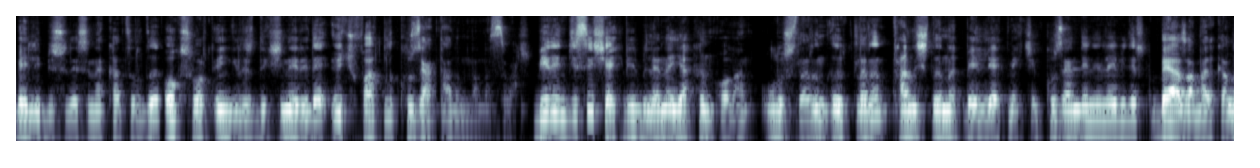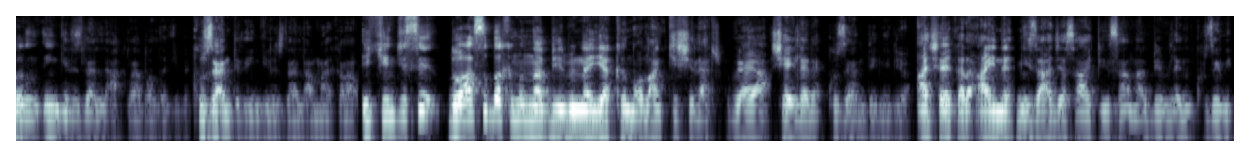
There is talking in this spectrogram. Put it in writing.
belli bir süresine katıldığı Oxford İngiliz Dictionary'de 3 farklı kuzen tanımlaması var. Birincisi şey birbirlerine yakın olan ulusların, ırkların tanıştığını belli etmek için kuzen denilebilir. Beyaz Amerikalıların İngilizlerle akrabalığı gibi. Kuzendir İngilizlerle Amerikalılar. İkincisi doğası bakımından birbirine yakın olan kişiler veya şeylere kuzen deniliyor. Aşağı yukarı aynı mizaca sahip insanlar birbirlerinin kuzeni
